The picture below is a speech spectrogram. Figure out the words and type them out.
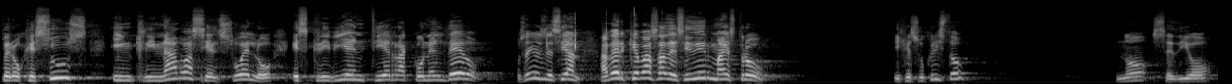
Pero Jesús, inclinado hacia el suelo, escribía en tierra con el dedo. O sea, ellos decían, a ver, ¿qué vas a decidir, maestro? Y Jesucristo no cedió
